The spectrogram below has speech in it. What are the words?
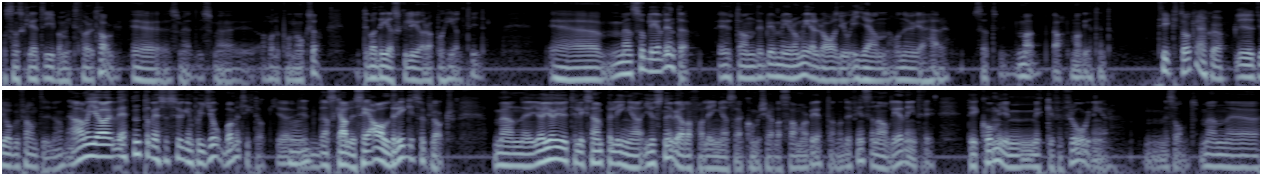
Och sen skulle jag driva mitt företag eh, som, jag, som jag håller på med också. Det var det jag skulle göra på heltid. Eh, men så blev det inte. Utan det blev mer och mer radio igen och nu är jag här. Så att man, ja, man vet inte. TikTok kanske blir ett jobb i framtiden. Ja men jag vet inte om jag är så sugen på att jobba med TikTok. Jag, Mm. jag ska aldrig säga aldrig såklart. Men eh, jag gör ju till exempel inga, just nu i alla fall, inga så här kommersiella samarbeten. Och det finns en anledning till det. Det kommer ju mycket förfrågningar med sånt. Men eh,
